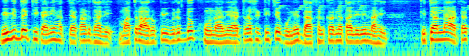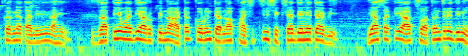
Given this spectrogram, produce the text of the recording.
विविध ठिकाणी हत्याकांड झाले. मात्र आरोपी विरुद्ध खून आणि अट्रॉसिटीचे गुन्हे दाखल करण्यात आलेले नाहीत की त्यांना अटक करण्यात आलेली नाही. जातीयवादी आरोपींना अटक करून त्यांना फाशीची शिक्षा देण्यात यावी. यासाठी आज स्वातंत्र्यदिनी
